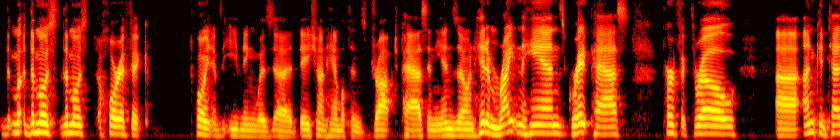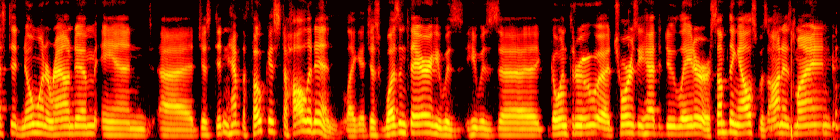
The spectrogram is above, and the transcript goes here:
the, the most the most horrific point of the evening was uh, DaeSean Hamilton's dropped pass in the end zone, hit him right in the hands. Great pass, perfect throw, uh, uncontested, no one around him, and uh, just didn't have the focus to haul it in. Like it just wasn't there. He was he was uh, going through uh, chores he had to do later, or something else was on his mind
